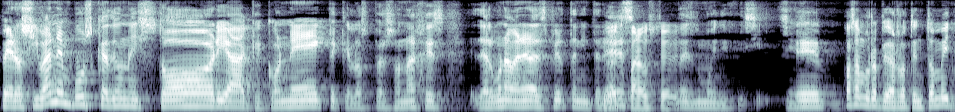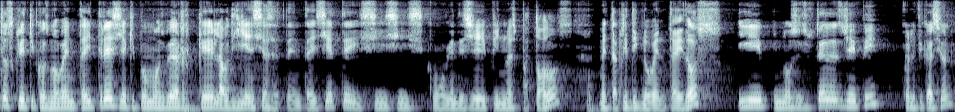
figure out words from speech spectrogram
Pero si van en busca de una historia que conecte, que los personajes de alguna manera despierten interés, No es para ustedes. Es muy difícil. Eh, pasamos rápido a Rotten Tomatoes, críticos 93, y aquí podemos ver que la audiencia 77, y sí, sí, como bien dice JP, no es para todos. Metacritic 92, y no sé si ustedes, JP, calificación.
